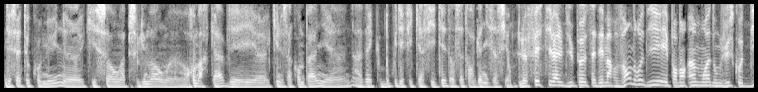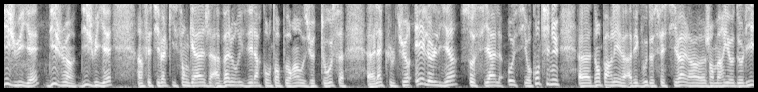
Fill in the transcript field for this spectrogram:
de cette commune qui sont absolument remarquables et qui nous accompagnent avec beaucoup d'efficacité dans cette organisation. Le Festival du Peu, ça démarre vendredi et pendant un mois, donc jusqu'au 10 juillet, 10 juin, 10 juillet, un festival qui s'engage à valoriser l'art contemporain aux yeux de tous, la culture et le lien social aussi. On continue d'en parler avec vous de ce festival, hein, Jean-Marie Odoli,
